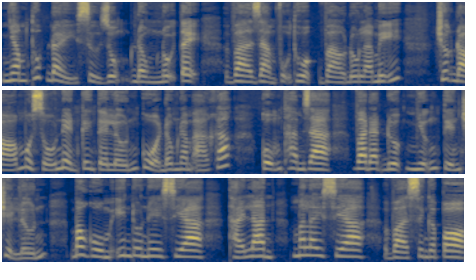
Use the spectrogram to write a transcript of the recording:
nhằm thúc đẩy sử dụng đồng nội tệ và giảm phụ thuộc vào đô la Mỹ. Trước đó, một số nền kinh tế lớn của Đông Nam Á khác cũng tham gia và đạt được những tiến triển lớn, bao gồm Indonesia, Thái Lan, Malaysia và Singapore.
